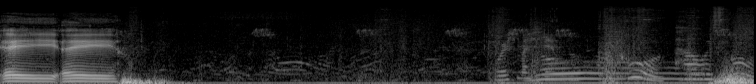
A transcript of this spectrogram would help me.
A A. Where's my stamina? Core powers full.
